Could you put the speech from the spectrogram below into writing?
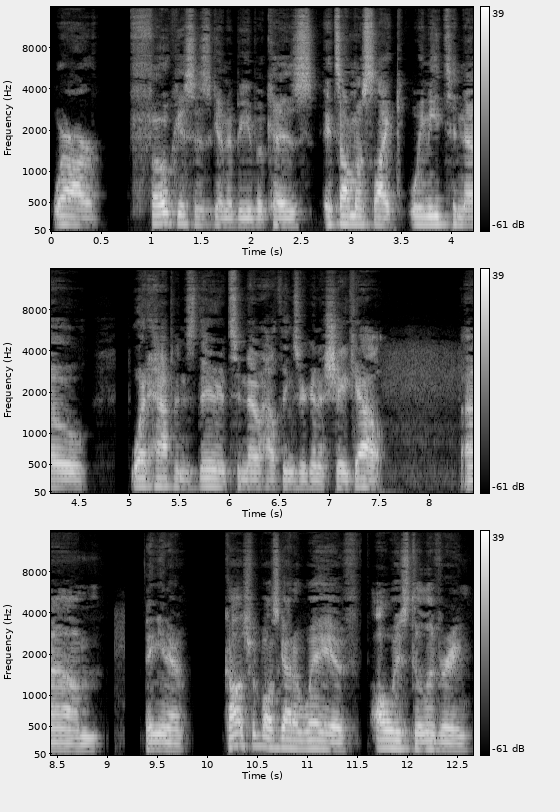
where our focus is going to be because it's almost like we need to know what happens there to know how things are going to shake out. Um, and you know, college football's got a way of always delivering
